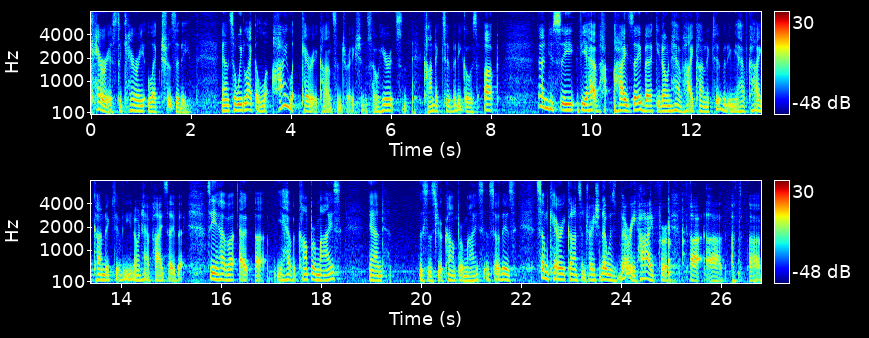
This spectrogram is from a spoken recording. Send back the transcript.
carriers to carry electricity. And so we like a high carrier concentration. So here it's conductivity goes up. And you see, if you have high Seebeck, you don't have high conductivity. If you have high conductivity, you don't have high Seebeck. So you have a, a, a, you have a compromise, and this is your compromise. And so there's some carrier concentration that was very high for uh, uh, uh,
